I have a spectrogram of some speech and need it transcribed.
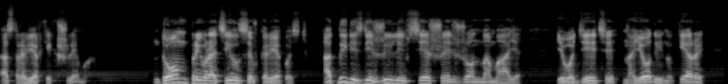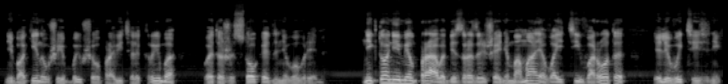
островерхих шлемах. Дом превратился в крепость. Отныне здесь жили все шесть жен Мамая, его дети, наёды и нукеры, не покинувшие бывшего правителя Крыма в это жестокое для него время. Никто не имел права без разрешения Мамая войти в ворота или выйти из них.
